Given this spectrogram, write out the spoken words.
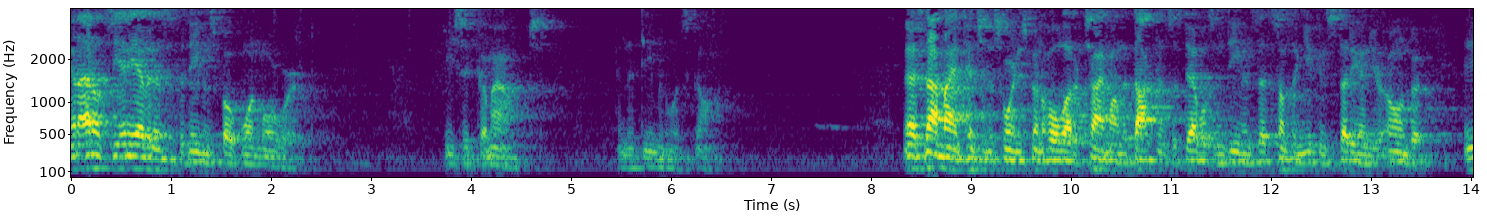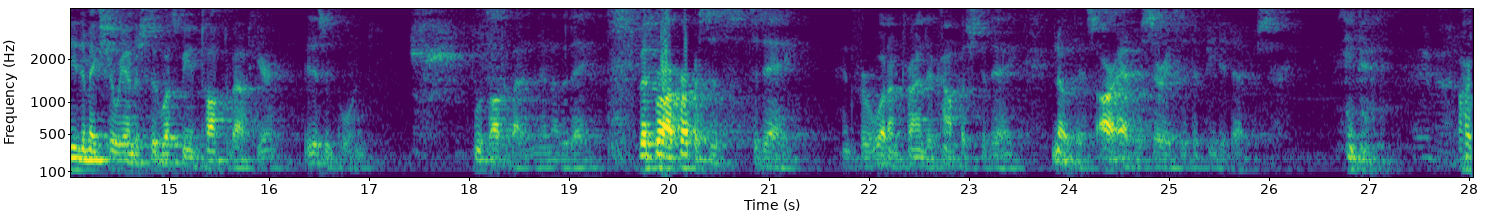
and I don't see any evidence that the demon spoke one more word. He said, Come out. And the demon was gone. Now, it's not my intention this morning to spend a whole lot of time on the doctrines of devils and demons. That's something you can study on your own, but I need to make sure we understood what's being talked about here. It is important. We'll talk about it another day. But for our purposes today, and for what I'm trying to accomplish today, know this our adversary is a defeated adversary. Amen. Our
